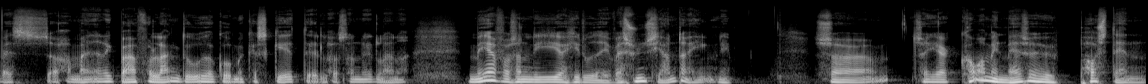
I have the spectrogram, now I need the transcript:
hvad så, man er ikke bare for langt ud og gå med kasket eller sådan et eller andet. Mere for sådan lige at hitte ud af, hvad synes de andre egentlig? Så, så jeg kommer med en masse påstande,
